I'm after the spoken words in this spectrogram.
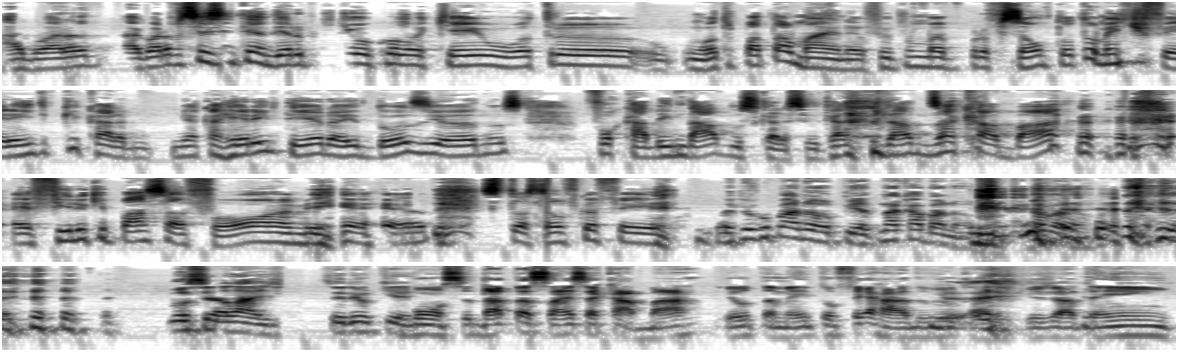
Agora, agora vocês entenderam porque que eu coloquei um outro, um outro patamar, né? Eu fui para uma profissão totalmente diferente, porque, cara, minha carreira inteira aí, 12 anos, focada em dados, cara. Se o cara- dados acabar, é filho que passa fome, a situação fica feia. Não se preocupa não, Pedro, não acaba não. Não acaba não. Você, Laje, seria o quê? Bom, se Data Science acabar, eu também tô ferrado, viu, cara? Porque já tem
